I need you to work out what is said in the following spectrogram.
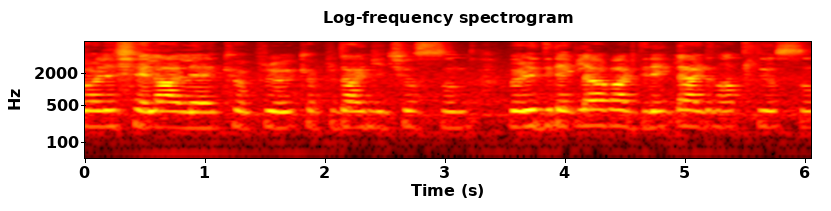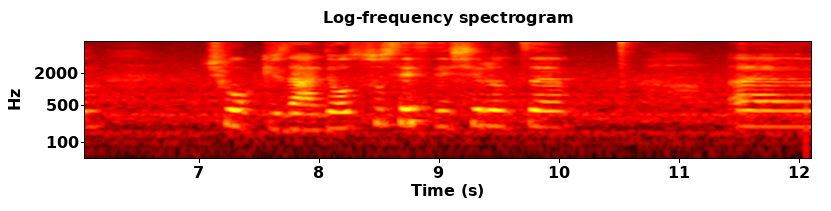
böyle şelale, köprü, köprüden geçiyorsun. Böyle direkler var, direklerden atlıyorsun. Çok güzeldi. O su sesi, şırıltı, eee,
